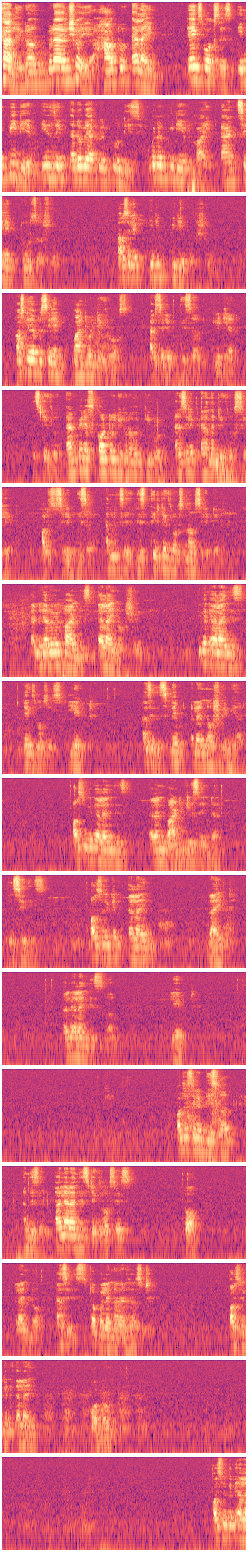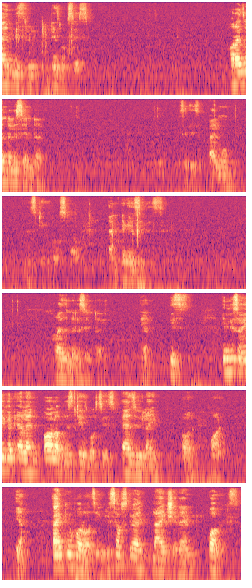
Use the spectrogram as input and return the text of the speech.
Hello everyone, today I will show you how to align text boxes in PDF using Adobe Acrobat Pro DC. Open on PDF file and select Tools option. Now select Edit PDF option. First you have to select multiple text box and select this one. Click here, this text box and press Ctrl key from your keyboard and select another text box. Select. Also select this one and this is this three text box now selected and here we will find this align option you can align this text boxes left. And see this left align now showing here. Also you can align this align vertically center and see this. Also you can align right and align this one left. Okay. also select this one and this I'll align this text boxes top align top. And see this top align now adjust also you can align bottom also you can align these two text boxes horizontally center. See this I'll move this text and again see this horizontally center yeah. This in this way you can align all of these text boxes as you like or want. Yeah. Thank you for watching. Please subscribe like share and comments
